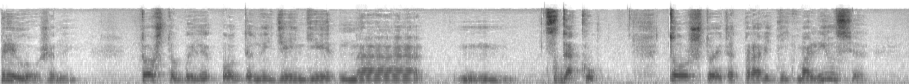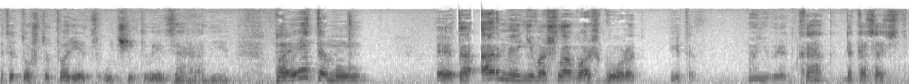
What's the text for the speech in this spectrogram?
приложены, то, что были отданы деньги на цдаку, то, что этот праведник молился, это то, что Творец учитывает заранее. Поэтому эта армия не вошла в ваш город. И это, они говорят, как? Доказательство.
